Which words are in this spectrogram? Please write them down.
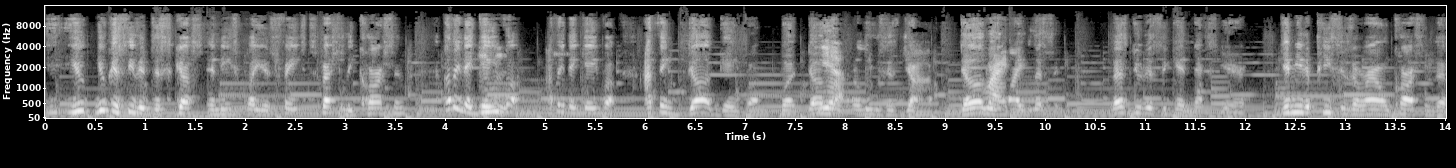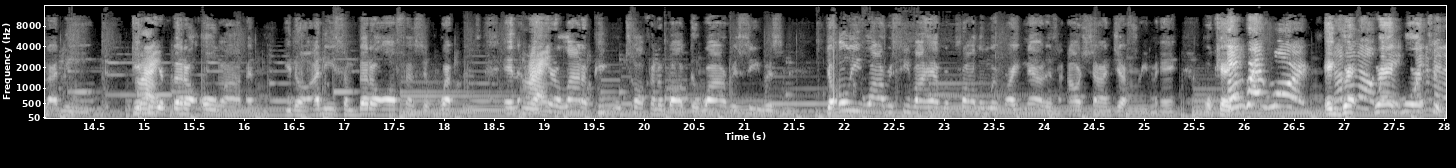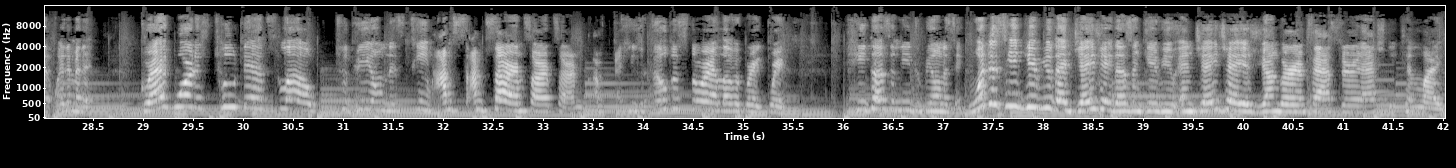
you you can see the disgust in these players' face, especially Carson. I think they gave Mhm. up. I think they gave up. I think Doug gave up, but Doug Yeah. gonna lose his job. Doug Right. is like, listen, let's do this again next year. Give me the pieces around Carson that I need. Give Right. me a better O line. You know, I need some better offensive weapons. And I hear a lot of people talking about the wide receivers. The only wide receiver I have a problem with right now is Alshon Jeffery, man. Okay. And Greg Ward. And no, Greg- no, no, Greg wait, Ward wait a too. wait a minute. Greg Ward is too damn slow to be on this team. I'm I'm sorry, I'm sorry, I'm sorry. I'm, I'm, he's a feel story. I love it. Great, great. He doesn't need to be on this team. What does he give you that JJ doesn't give you? And JJ is younger and faster and actually can like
